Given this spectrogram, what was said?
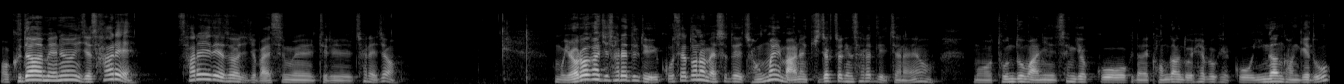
어 그 다음에는 이제 사례, 사례에 대해서 이제 말씀을 드릴 차례죠. 뭐 여러 가지 사례들도 있고 세도나 메소드에 정말 많은 기적적인 사례들 있잖아요. 뭐 돈도 많이 생겼고 그다음에 건강도 회복했고 인간관계도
